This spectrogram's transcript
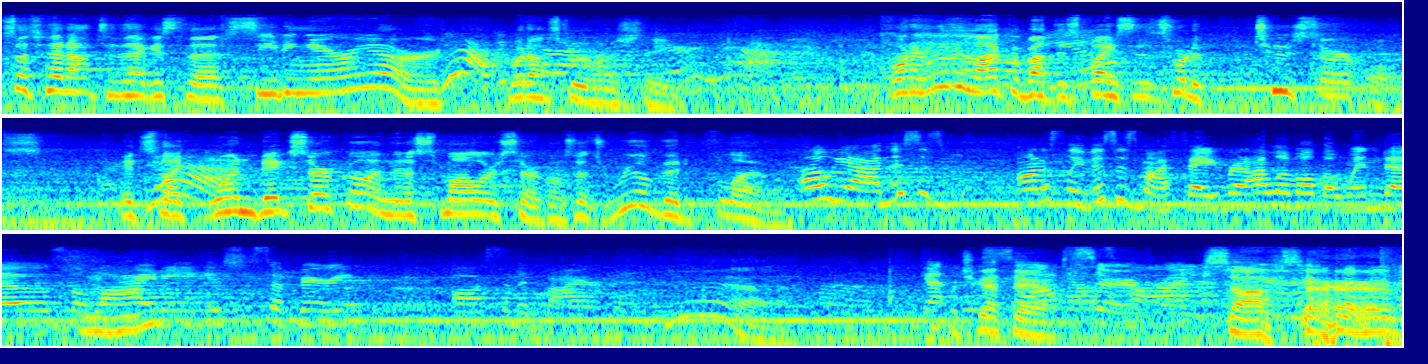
So let's head out to, the, I guess, the seating area, or Yeah. what else do we want to see? here, Yeah. What I really like about this place is it's sort of two circles. It's like one big circle and then a smaller circle, so it's real good flow. Oh yeah, and this is honestly this is my favorite. I love all the windows, the lighting. It's just a very awesome environment. Yeah. Got What you got there? Soft serve right Soft serve.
